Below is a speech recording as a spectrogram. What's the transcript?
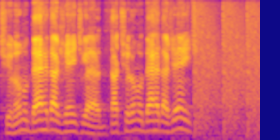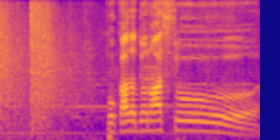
Tirando 10 da gente, galera. Tá tirando 10 da gente. Por causa do nosso...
